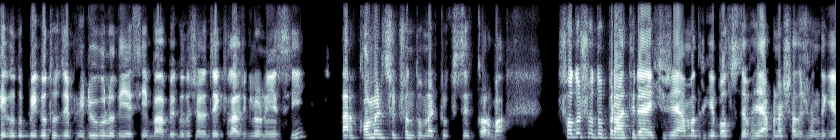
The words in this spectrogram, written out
যেগুলো বিগত যে ভিডিওগুলো দিয়েছি বা বিগত সালের যে ক্লাসগুলো নিয়েছি তার কমেন্ট সেকশন তোমরা একটু চেক করবা। শত, শত প্রার্থীরা এসে আমাদেরকে বলছে যে, "ভাই আপনার সাজেশন থেকে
